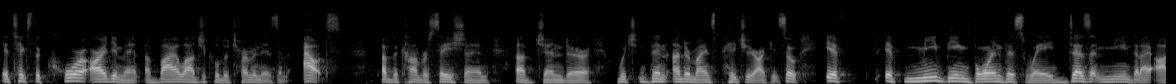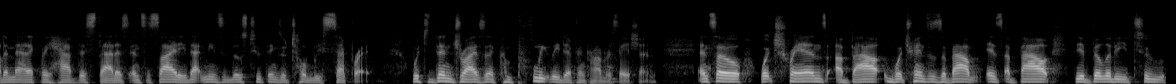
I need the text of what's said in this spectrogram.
It takes the core argument of biological determinism out of the conversation of gender, which then undermines patriarchy. So if if me being born this way doesn't mean that I automatically have this status in society, that means that those two things are totally separate, which then drives a completely different conversation. And so what trans about what trans is about is about the ability to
